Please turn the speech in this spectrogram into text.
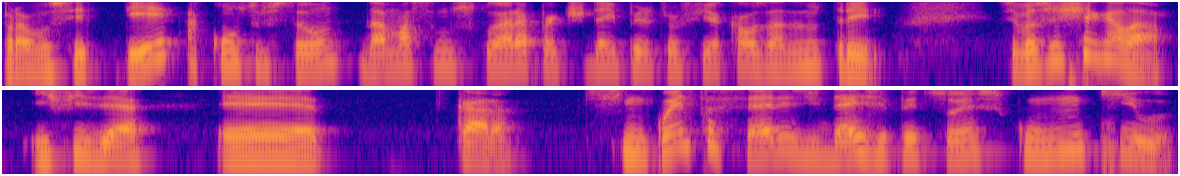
para você ter a construção da massa muscular a partir da hipertrofia causada no treino. Se você chegar lá e fizer, é, cara, 50 séries de 10 repetições com 1 kg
